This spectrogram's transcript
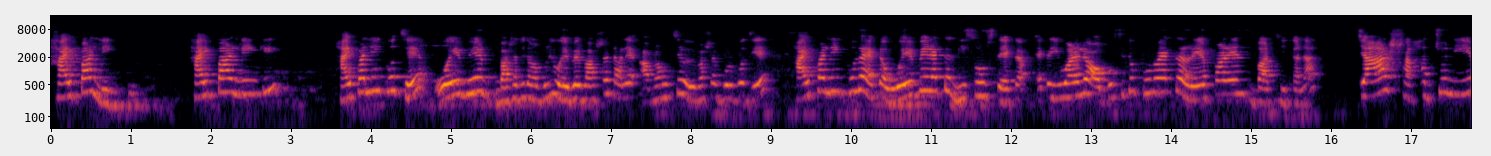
hyper linking hyper linking hyper link হচ্ছে ওয়েবের ভাষা যদি আমরা বলি ওয়েবের ভাষা, তাহলে আমরা হচ্ছে ওই ভাষায় বলব যে হাইপার লিঙ্ক হলো একটা ওয়েবের একটা রিসোর্সে একটা একটা ইউআরএল এ অবস্থিত কোনো একটা রেফারেন্স বা ঠিকানা যার সাহায্য নিয়ে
